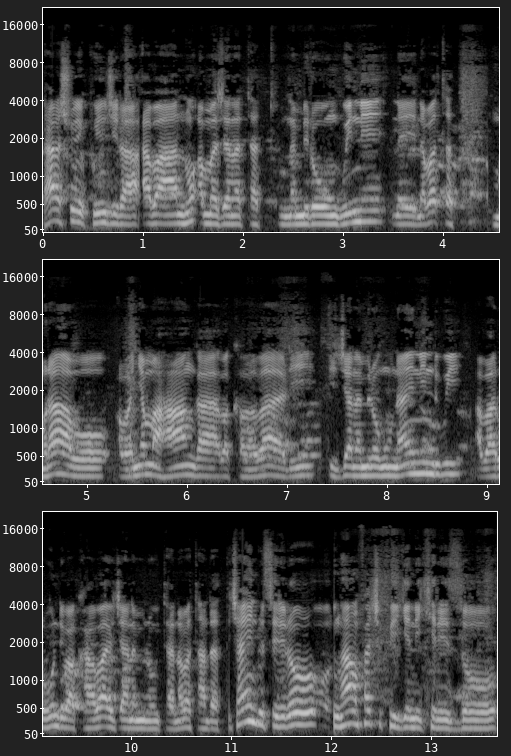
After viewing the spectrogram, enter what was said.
harashoboye kwinjira abantu amajana atatu na mirongo ine na batatu muri abo abanyamahanga bakaba bari ijana na mirongo umunani n'indwi abarundi bakaba bari ijana na mirongo itanu na batandatu icyahindutse rero nk'amfashe ku igenekerezo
